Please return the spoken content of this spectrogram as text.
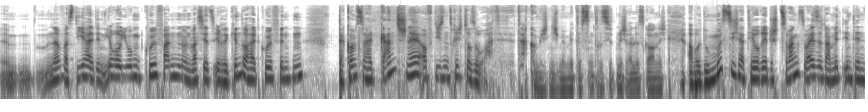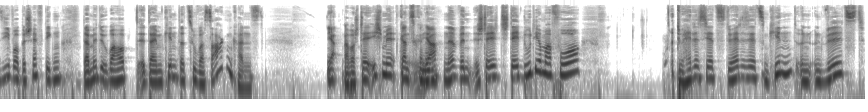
Ähm, ne, was die halt in ihrer Jugend cool fanden und was jetzt ihre Kinder halt cool finden, da kommst du halt ganz schnell auf diesen Trichter so, oh, da, da komme ich nicht mehr mit, das interessiert mich alles gar nicht. Aber du musst dich ja theoretisch zwangsweise damit intensiver beschäftigen, damit du überhaupt äh, deinem Kind dazu was sagen kannst. Ja. Aber stell ich mir, Ganz genau. ja, ne, wenn, stell, stell du dir mal vor, du hättest jetzt, du hättest jetzt ein Kind und, und willst,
